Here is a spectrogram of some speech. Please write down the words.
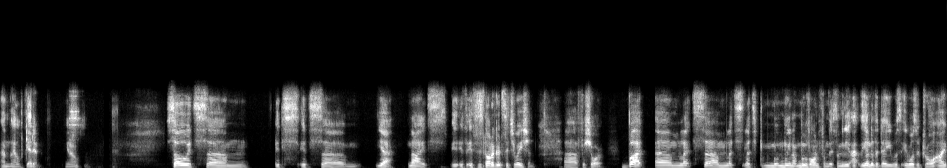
and they'll get him. You know. So it's um, it's it's um, yeah, no, it's it's it's it's not a good situation, uh, for sure. But um, let's um, let's let's you know move on from this. I mean, at the end of the day, it was it was a draw. I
